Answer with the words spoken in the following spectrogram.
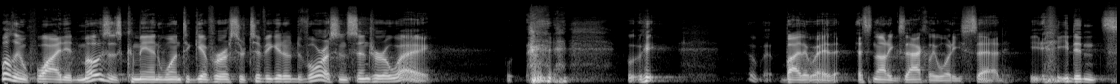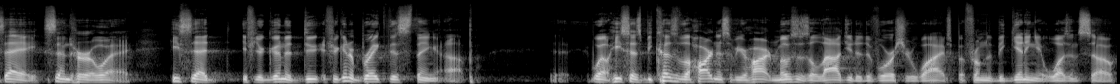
Well, then why did Moses command one to give her a certificate of divorce and send her away? By the way, that's not exactly what he said. He didn't say, Send her away. He said, if you're going to do if you're going to break this thing up uh, well he says because of the hardness of your heart moses allowed you to divorce your wives but from the beginning it wasn't so.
